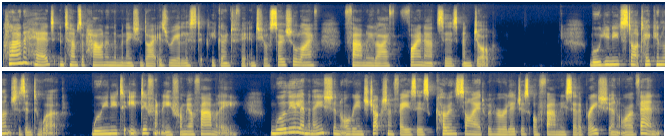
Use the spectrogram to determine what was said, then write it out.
Plan ahead in terms of how an elimination diet is realistically going to fit into your social life, family life, finances, and job. Will you need to start taking lunches into work? Will you need to eat differently from your family? Will the elimination or reintroduction phases coincide with a religious or family celebration or event,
